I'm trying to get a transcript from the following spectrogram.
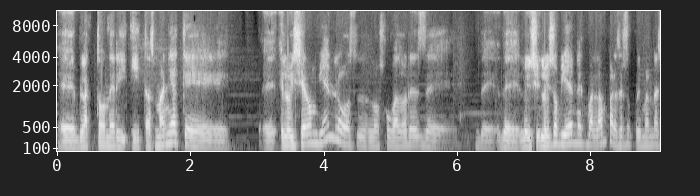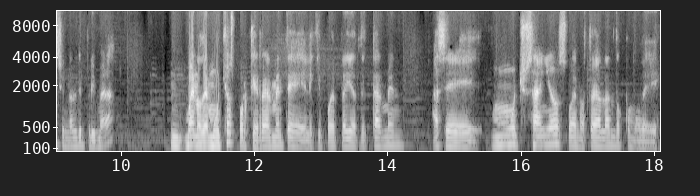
eh, Black Thunder y, Tasmania, que lo hicieron bien los, los jugadores de, de, lo, hizo, lo, hizo, bien Ekbalam para ser su primer nacional de primera. Bueno, de muchos, porque realmente el equipo de Playas del Carmen hace muchos años, bueno, estoy hablando como de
